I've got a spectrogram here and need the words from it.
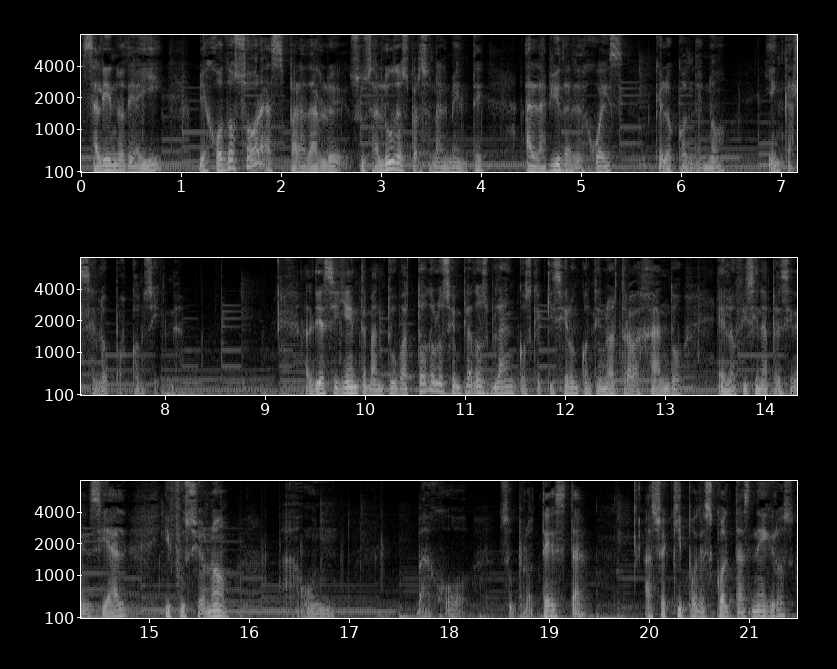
Saliendo de ahí, Viajó dos horas para darle sus saludos personalmente a la viuda del juez que lo condenó y encarceló por consigna. Al día siguiente mantuvo a todos los empleados blancos que quisieron continuar trabajando en la oficina presidencial y fusionó, aún bajo su protesta, a su equipo de escoltas negros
